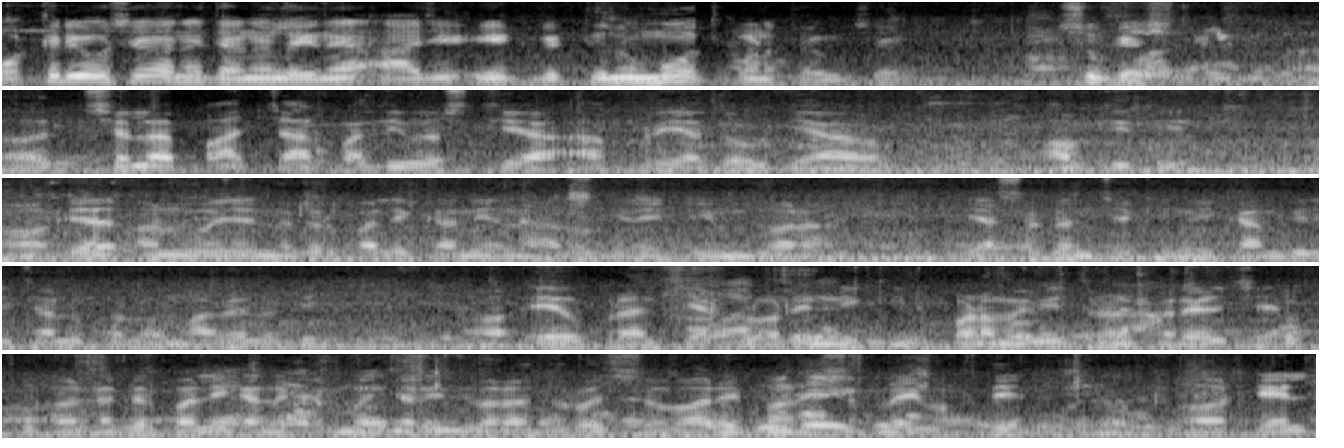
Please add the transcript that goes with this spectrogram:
વકર્યો છે અને તેને લઈને આજે એક વ્યક્તિનું મોત પણ થયું છે. શું કહેશો? છેલ્લા પાંચ ચાર પાંચ દિવસથી આ ફરિયાદો ત્યાં આવતી હતી. એ અન્વયે નગરપાલિકાની અને આરોગ્યની ટીમ દ્વારા ત્યાં સઘન ચેકિંગની કામગીરી ચાલુ કરવામાં આવેલ હતી. એ ઉપરાંત ત્યાં ક્લોરિનની કીટ પણ અમે વિતરણ કરેલ છે. નગરપાલિકાના કર્મચારી દ્વારા દરરોજ સવારે પાણી સપ્લાય વખતે ટેલ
